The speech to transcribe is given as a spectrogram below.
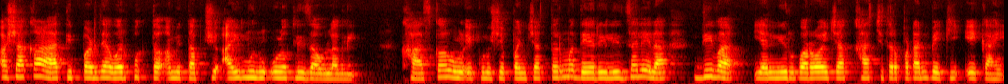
अशा काळात ती पडद्यावर फक्त अमिताभची आई म्हणून ओळखली जाऊ लागली. खास करून एकोणीसशे पंच्याहत्तरमध्ये रिलीज झालेला दिवार या निरुपा रॉयच्या खास चित्रपटांपैकी एक आहे.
